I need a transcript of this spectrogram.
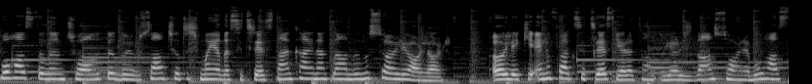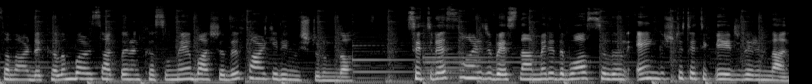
bu hastalığın çoğunlukla duygusal çatışma ya da stresten kaynaklandığını söylüyorlar. Öyle ki en ufak stres yaratan uyarıcıdan sonra bu hastalarda kalın bağırsakların kasılmaya başladığı fark edilmiş durumda. Stres harici beslenmede de bu hastalığın en güçlü tetikleyicilerinden.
